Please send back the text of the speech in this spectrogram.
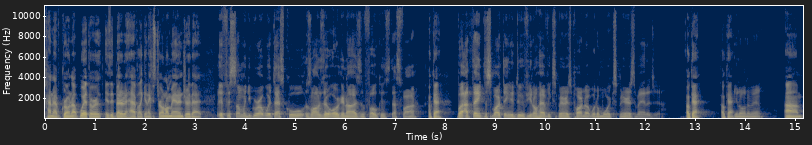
kind of have grown up with, or is it better to have like an external manager that? if it's someone you grew up with, that's cool. As long as they're organized and focused, that's fine. Okay. But I think the smart thing to do, if you don't have experience, partner up with a more experienced manager. Okay. Okay. You know what I mean? Um,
